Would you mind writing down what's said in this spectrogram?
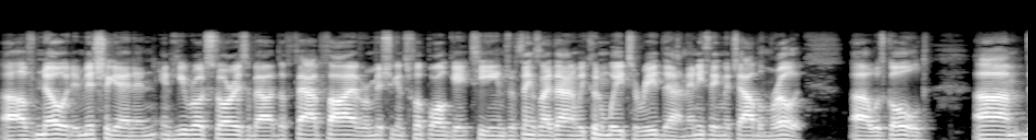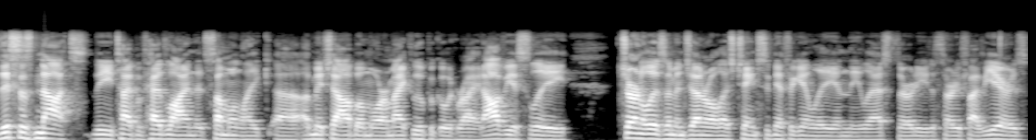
uh, of note in Michigan, and, and he wrote stories about the Fab Five or Michigan's football gate teams or things like that, and we couldn't wait to read them. Anything Mitch Albom wrote uh, was gold. Um, this is not the type of headline that someone like uh, a Mitch Albom or a Mike Lupica would write. Obviously, journalism in general has changed significantly in the last 30 to 35 years.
